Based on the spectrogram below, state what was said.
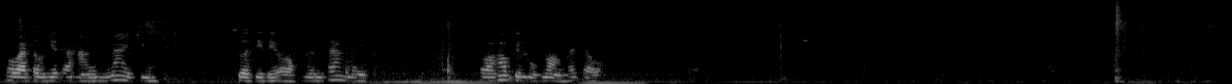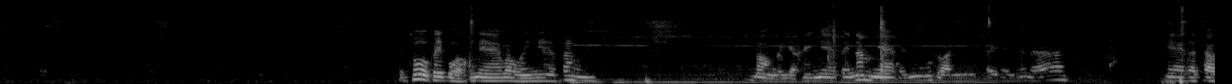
เพราะว่าต้องเฮ็ดอาหารให้นายกินส่วนสิได้ออกเดินทางเลยพราะว่าเป็นลูกน้องเขาเจ้าโทรไปบอกแม่ว้าให้แม่ฟังน้องก็อยากให้แม่ไปนํแม่ก็อยู่อุดรไปได้จังได๋แม่ก็เฒ่า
